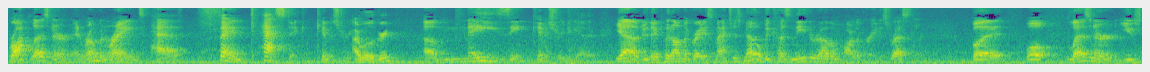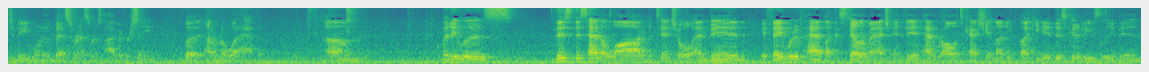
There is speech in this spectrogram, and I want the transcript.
Brock Lesnar and Roman Reigns have fantastic chemistry. I will agree. Amazing chemistry together. Yeah, do they put on the greatest matches? No, because neither of them are the greatest wrestler. But well, Lesnar used to be one of the best wrestlers I've ever seen, but I don't know what happened. Um, but it was this this had a lot of potential, and then if they would have had like a stellar match and then had Rollins cash in like he, like he did, this could have easily been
